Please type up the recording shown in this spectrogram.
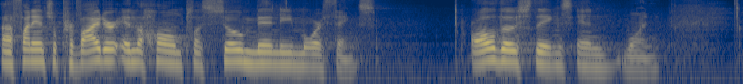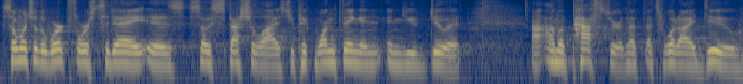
uh, financial provider in the home, plus so many more things. All those things in one. So much of the workforce today is so specialized. You pick one thing and, and you do it. I'm a pastor, and that, that's what I do.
